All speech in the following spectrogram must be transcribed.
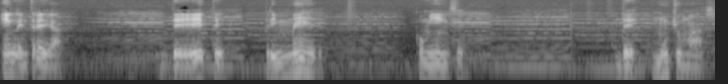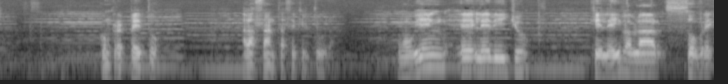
en la entrega de este primer comienzo de mucho más con respeto a las Santas Escrituras. Como bien eh, le he dicho que le iba a hablar sobre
